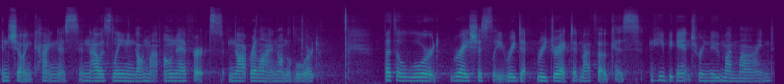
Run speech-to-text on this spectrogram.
in showing kindness, and I was leaning on my own efforts and not relying on the Lord. But the Lord graciously redirected my focus, He began to renew my mind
